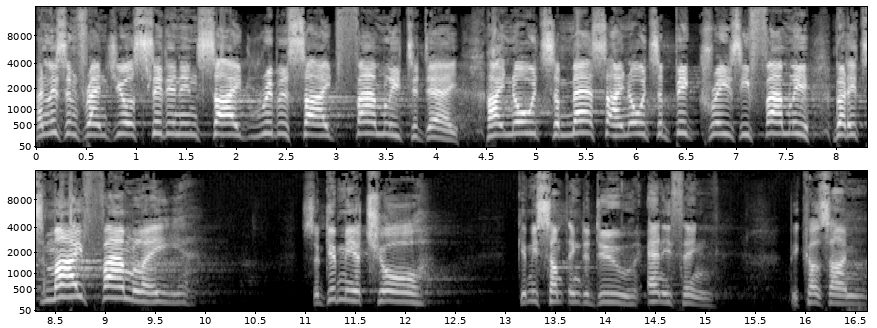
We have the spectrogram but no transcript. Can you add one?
And listen, friends, you're sitting inside Riverside family today. I know it's a mess. I know it's a big, crazy family, but it's my family. So give me a chore. Give me something to do, anything, because I'm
